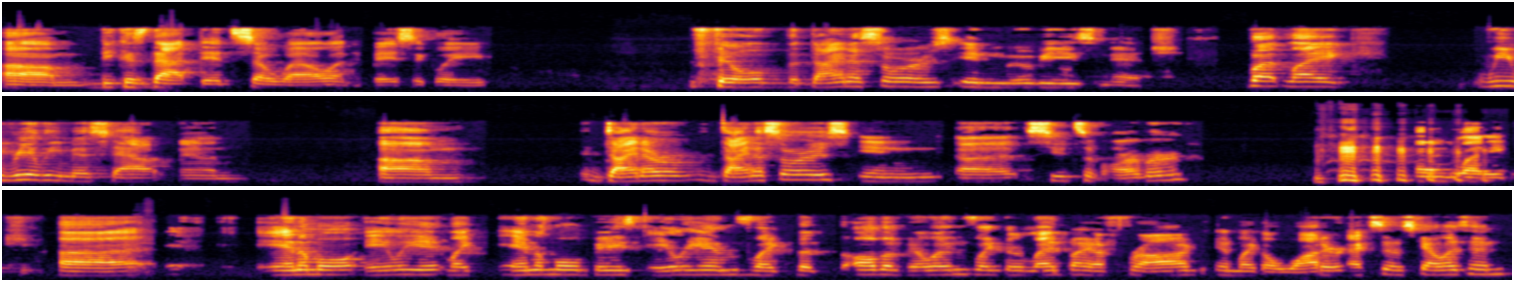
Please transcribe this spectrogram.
Um, because that did so well and basically filled the dinosaurs in movies niche. But like, we really missed out, man. Um, dino dinosaurs in uh, suits of armor and like uh animal alien like animal based aliens like the all the villains like they're led by a frog in like a water exoskeleton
